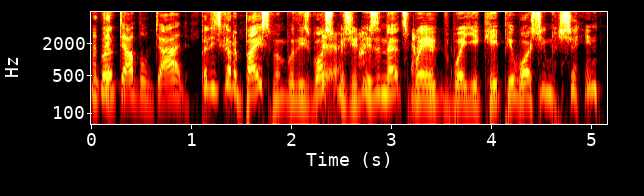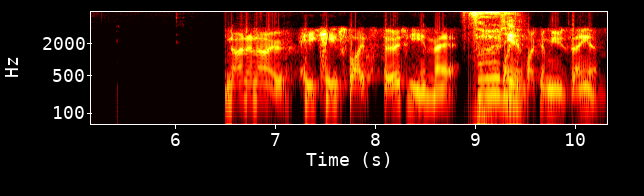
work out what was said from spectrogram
That's a double dud. But he's got a basement with his washing Yeah. machine. Isn't that where where you keep your washing machine? No, no, no. He keeps like thirty in there. 30? Like, it's like a museum.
